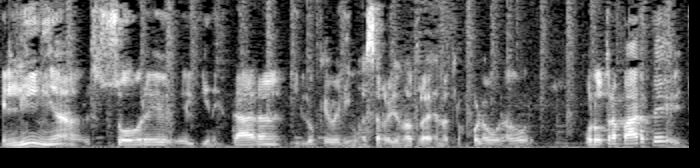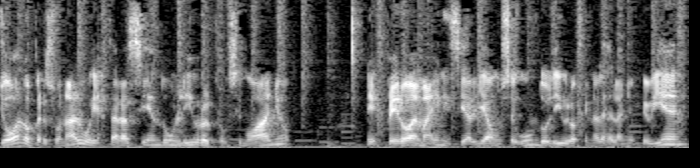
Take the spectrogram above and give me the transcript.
en línea sobre el bienestar y lo que venimos desarrollando a través de nuestros colaboradores. Por otra parte, yo en lo personal voy a estar haciendo un libro el próximo año. Espero además iniciar ya un segundo libro a finales del año que viene.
